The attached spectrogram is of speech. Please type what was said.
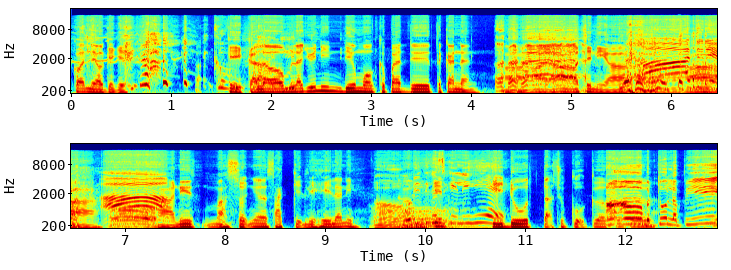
kau ni okey okey. Okey, kalau Melayu ni dia more kepada tekanan. ah, ah, ah, macam ni ah. Ah, tu dia. Ah. Ah, ni maksudnya sakit leher lah ni. Oh. Oh, dia tengah mungkin sakit leher. Tidur tak cukup ke apa Ah, ke. betul lah Pi.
